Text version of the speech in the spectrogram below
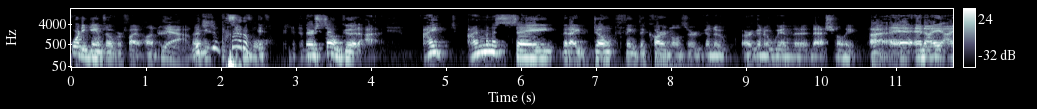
40 games over 500. Yeah, I which mean, is incredible. it's- it's- they're so good. I, I I'm going to say that I don't think the Cardinals are going to are to win the National League, uh, and I, I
